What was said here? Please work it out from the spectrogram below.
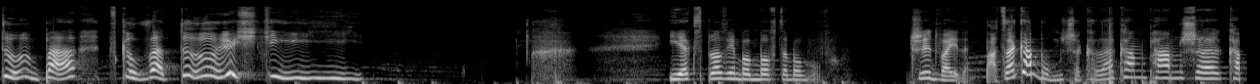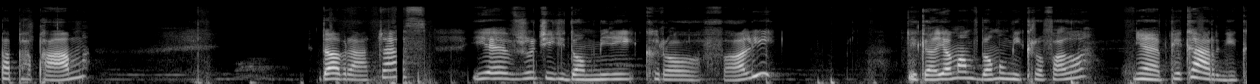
tą backowatości. I eksplozję bombowca bombów. 3, 2, 1. Pacaka, bum, szakalakam, pam, szakapapapam. Dobra, czas je wrzucić do mikrofali. Pika, ja mam w domu mikrofalę? Nie, piekarnik.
